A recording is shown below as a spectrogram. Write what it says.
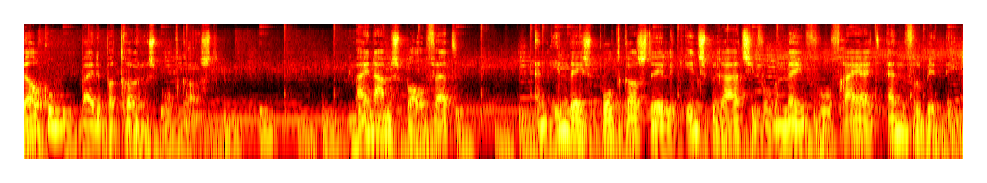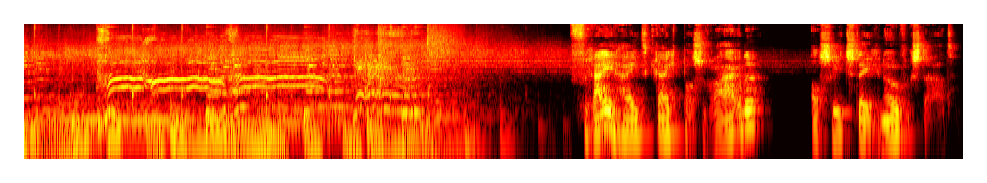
Welkom bij de Patronus Podcast. Mijn naam is Paul Vet en in deze podcast deel ik inspiratie voor een leven vol vrijheid en verbinding. Vrijheid krijgt pas waarde als er iets tegenover staat.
